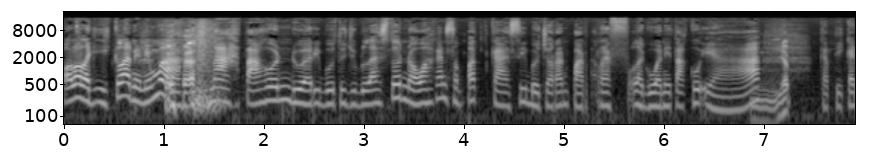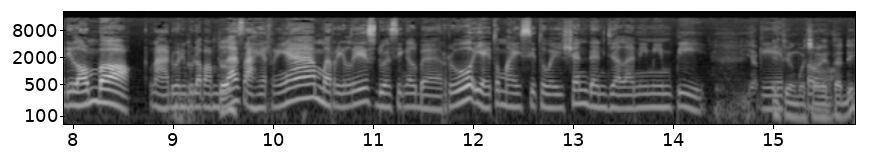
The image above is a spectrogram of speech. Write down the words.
oh lo lagi iklan ini mah. Nah tahun 2017 tuh Noah kan sempat kasih bocoran part ref lagu Wanitaku ya. Yep. Ketika di Lombok. Nah 2018 akhirnya merilis dua single baru yaitu My Situation dan Jalani Mimpi. Yap, Gitu. itu yang bocorin tadi.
